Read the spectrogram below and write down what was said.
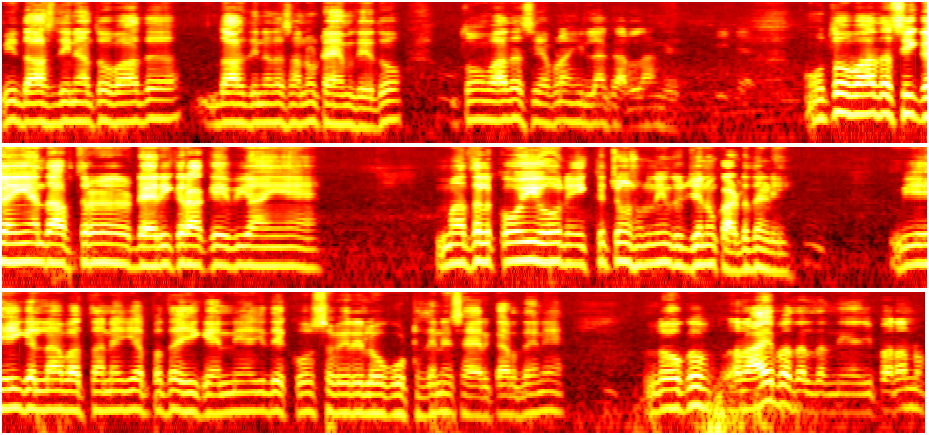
ਵੀ 10 ਦਿਨਾਂ ਤੋਂ ਬਾਅਦ 10 ਦਿਨਾਂ ਦਾ ਸਾਨੂੰ ਟਾਈਮ ਦੇ ਦਿਓ। ਉਸ ਤੋਂ ਬਾਅਦ ਅਸੀਂ ਆਪਣਾ ਹੀਲਾ ਕਰ ਲਾਂਗੇ। ਉਸ ਤੋਂ ਬਾਅਦ ਅਸੀਂ ਗਏ ਆਂ ਦਫ਼ਤਰ, ਡੈਰੀ ਕਰਾ ਕੇ ਵੀ ਆਏ ਆਂ। ਮਤਲਬ ਕੋਈ ਉਹ ਨਹੀਂ, ਇੱਕ ਚੋਂ ਸੁਣਨੀ, ਦੂਜੇ ਨੂੰ ਕੱਢ ਦੇਣੀ। ਵੀ ਇਹੀ ਗੱਲਾਂ ਬਾਤਾਂ ਨੇ ਜੀ, ਆਪਾਂ ਤਾਂ ਇਹੀ ਕਹਿੰਦੇ ਆ ਜੀ, ਦੇਖੋ ਸਵੇਰੇ ਲੋਕ ਉੱਠਦੇ ਨੇ, ਸੈਰ ਕਰਦੇ ਨੇ। ਲੋਕ ਰਾਹ ਬਦਲ ਦਿੰਦੇ ਆ ਜੀ ਪਰਾਂ ਨੂੰ।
